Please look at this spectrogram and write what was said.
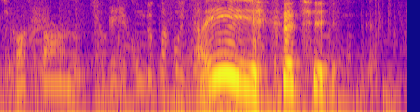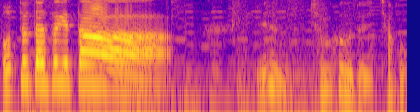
찍었어. 적에게 공격받고 있어! 아이 그렇지. 업적 달성했다. 얘는 죽을 거면서 자꾸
